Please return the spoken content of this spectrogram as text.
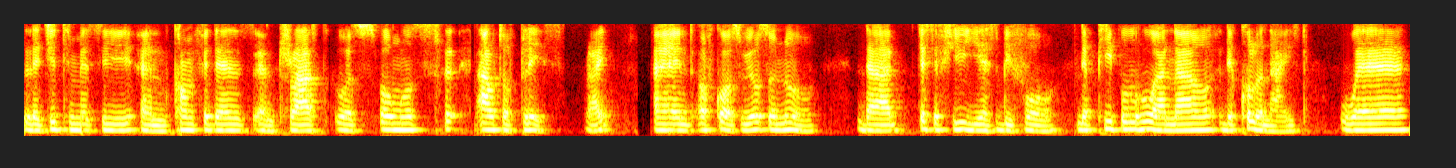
legitimacy and confidence and trust was almost out of place, right? And of course, we also know that just a few years before, the people who are now decolonized were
